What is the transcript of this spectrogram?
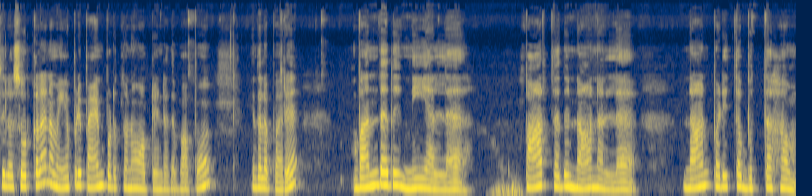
சில சொற்களை நம்ம எப்படி பயன்படுத்தணும் அப்படின்றத பார்ப்போம். இதில் பாரு வந்தது நீ அல்ல பார்த்தது நான் அல்ல நான் படித்த புத்தகம்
